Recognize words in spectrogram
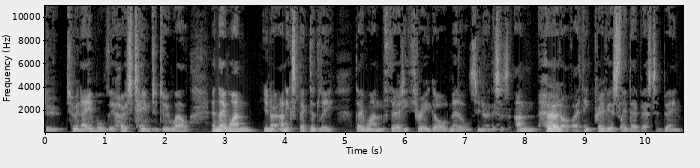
to, to enable the host team to do well. And they won, you know, unexpectedly they won 33 gold medals. You know, this is unheard of. I think previously their best had been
